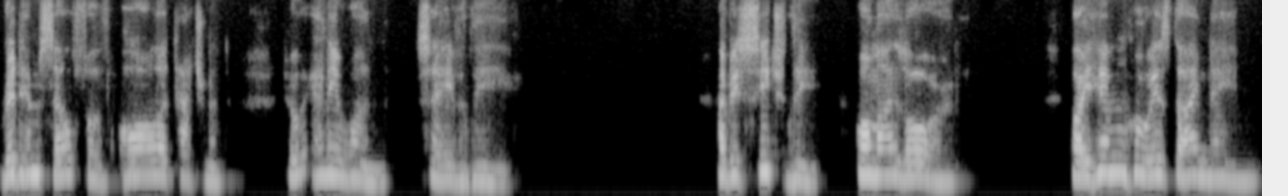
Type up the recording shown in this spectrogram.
rid himself of all attachment to any one save thee. I beseech thee, O my Lord, by him who is thy name,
